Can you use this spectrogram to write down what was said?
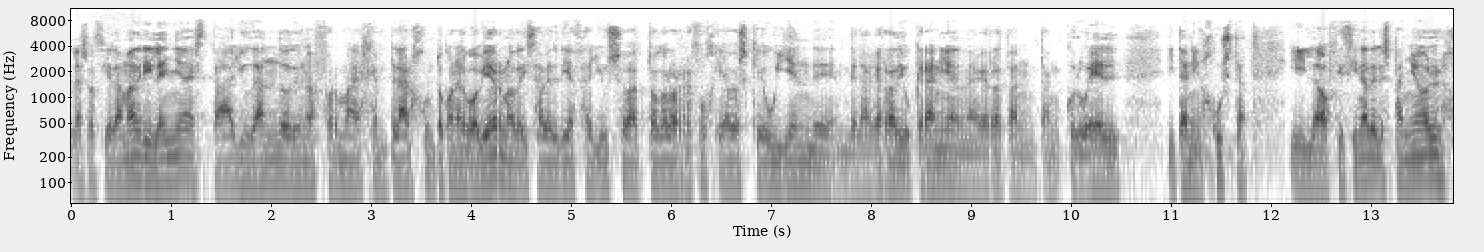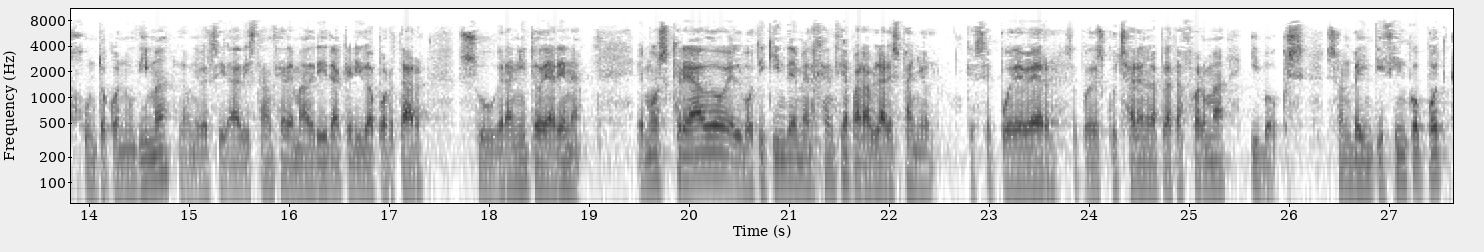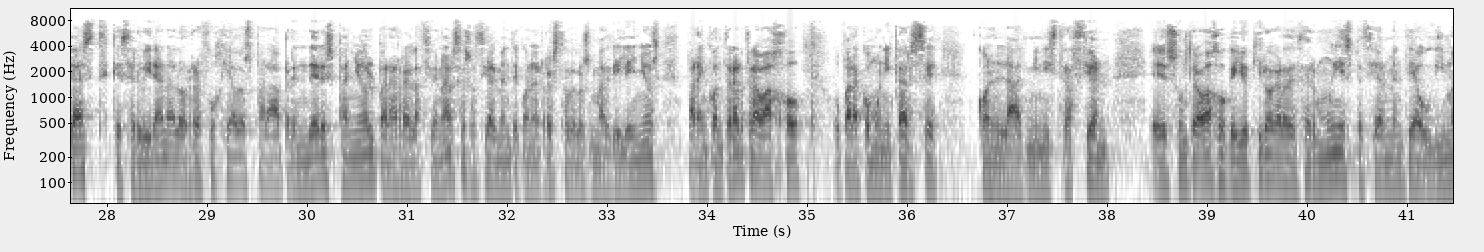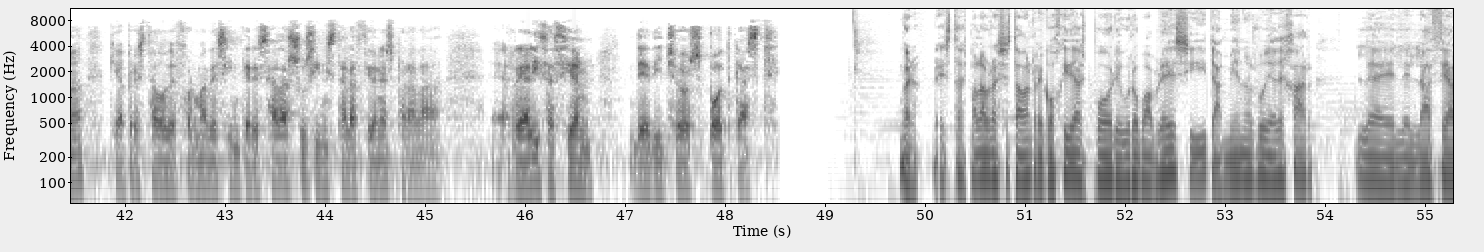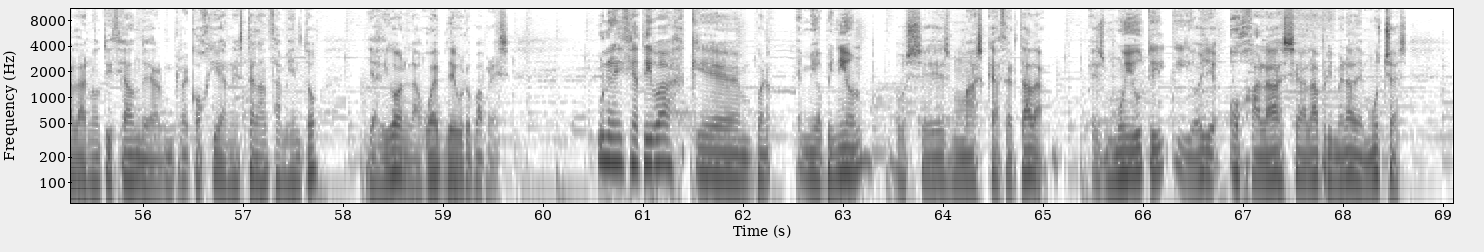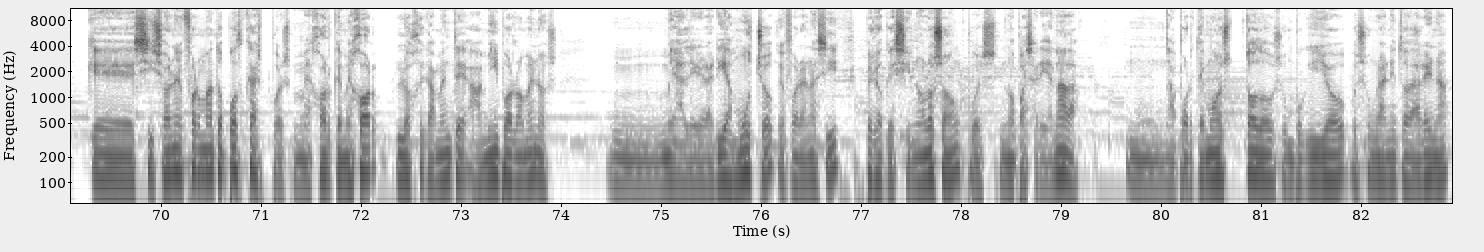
La sociedad madrileña está ayudando de una forma ejemplar junto con el gobierno de Isabel Díaz Ayuso a todos los refugiados que huyen de, la guerra de Ucrania, de una guerra tan, tan cruel y tan injusta. Y la Oficina del Español, junto con UDIMA, la Universidad a Distancia de Madrid, ha querido aportar su granito de arena. Hemos creado el botiquín de emergencia para hablar español que se puede ver, se puede escuchar en la plataforma iVoox. Son 25 podcasts que servirán a los refugiados para aprender español, para relacionarse socialmente con el resto de los madrileños, para encontrar trabajo o para comunicarse con la administración. Es un trabajo que yo quiero agradecer muy especialmente a Udima, que ha prestado de forma desinteresada sus instalaciones para la eh, realización de dichos podcasts. Bueno, estas palabras estaban recogidas por Europa Press y también os voy a dejar el enlace a la noticia donde recogían este lanzamiento, ya digo, en la web de Europa Press. Una iniciativa que, bueno, en mi opinión, pues es más que acertada, es muy útil y oye, ojalá sea la primera de muchas que si son en formato podcast, pues mejor que mejor. Lógicamente, a mí por lo menos mm, me alegraría mucho que fueran así, pero que si no lo son, pues no pasaría nada. Mm, aportemos todos un poquillo, pues un granito de arena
